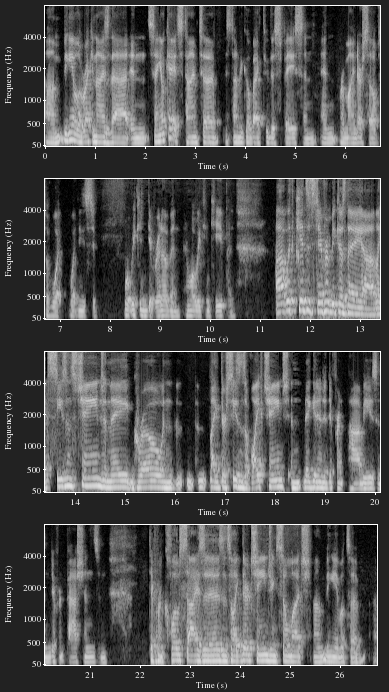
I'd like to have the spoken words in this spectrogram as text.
um, being able to recognize that and saying okay it's time to it's time to go back through this space and and remind ourselves of what what needs to what we can get rid of and, and what we can keep. And uh, with kids, it's different because they uh, like seasons change and they grow and like their seasons of life change and they get into different hobbies and different passions and different clothes sizes and so like they're changing so much. Um, being able to uh,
